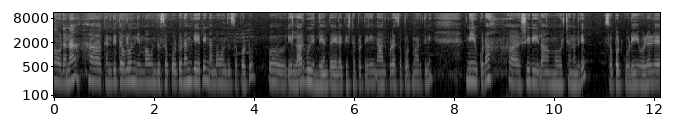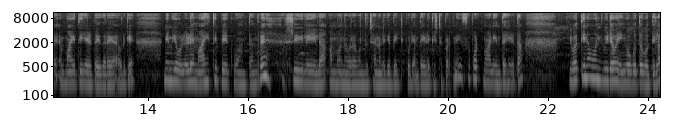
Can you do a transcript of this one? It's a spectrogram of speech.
ನೋಡೋಣ. ಖಂಡಿತವಾಗ್ಲೂ ನಿಮ್ಮ ಒಂದು ಸಪೋರ್ಟು ನಮಗೆ ಇರಲಿ, ನಮ್ಮ ಒಂದು ಸಪೋರ್ಟು ಎಲ್ಲರಿಗೂ ಇರಲಿ ಅಂತ ಹೇಳೋಕ್ಕೆ ಇಷ್ಟಪಡ್ತೀನಿ. ನಾನು ಕೂಡ ಸಪೋರ್ಟ್ ಮಾಡ್ತೀನಿ. ನೀವು ಕೂಡ ಶ್ರೀಲೀಲಾ ಅಮ್ಮವ್ರ ಚಾನಲ್ಗೆ ಸಪೋರ್ಟ್ ಕೊಡಿ, ಒಳ್ಳೊಳ್ಳೆ ಮಾಹಿತಿ ಹೇಳ್ತಾ ಇದ್ದಾರೆ ಅವ್ರಿಗೆ. ನಿಮಗೆ ಒಳ್ಳೊಳ್ಳೆ ಮಾಹಿತಿ ಬೇಕು ಅಂತಂದರೆ ಶ್ರೀಲೀಲಾ ಅಮ್ಮನವರ ಒಂದು ಚಾನಲ್ಗೆ ಭೇಟಿ ಕೊಡಿ ಅಂತ ಹೇಳೋಕ್ಕೆ ಇಷ್ಟಪಡ್ತೀನಿ. ಸಪೋರ್ಟ್ ಮಾಡಿ ಅಂತ ಹೇಳ್ತಾ. ಇವತ್ತಿನ ಒಂದು ವಿಡಿಯೋ ಹೆಂಗೆ ಹೋಗುತ್ತೋ ಗೊತ್ತಿಲ್ಲ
